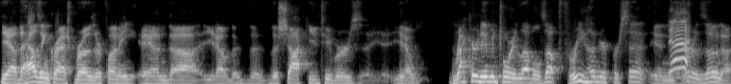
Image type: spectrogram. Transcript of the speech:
Yeah, the housing crash bros are funny, and uh, you know the, the the shock YouTubers. You know, record inventory levels up three hundred percent in ah! Arizona.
